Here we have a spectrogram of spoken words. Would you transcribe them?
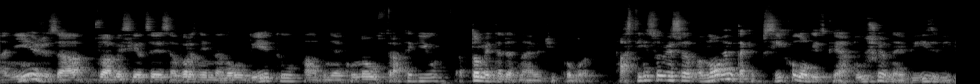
A nie, že za dva mesiace sa vrhnem na novú dietu alebo nejakú novú stratégiu. A v tom je teda najväčší problém. A s tým súvisia mnohé také psychologické a duševné výzvy,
